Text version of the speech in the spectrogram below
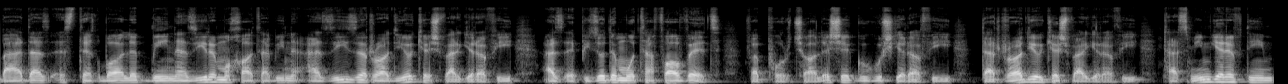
بعد از استقبال بینظیر مخاطبین عزیز رادیو کشورگرافی از اپیزود متفاوت و پرچالش گوگوشگرافی در رادیو کشورگرافی تصمیم گرفتیم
